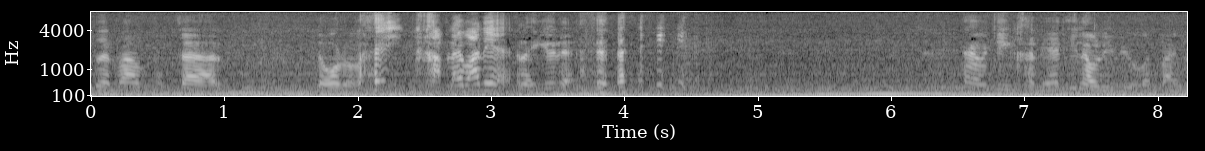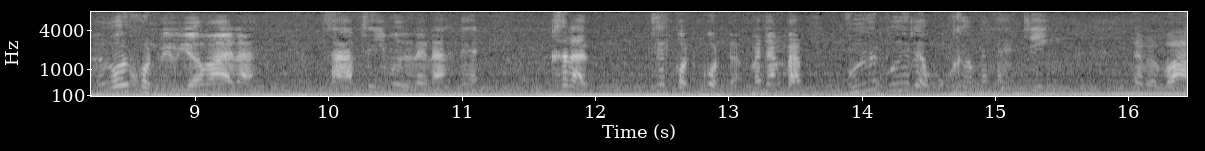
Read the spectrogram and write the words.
เพื่อนว่าผมจะโดนแบบเฮ้ยขับอะไรวะเนี่ยอะไรอย่างเงี้ยเนี่ยแต่จริงคันนี้ที่เรารีวิวกันไปโอ้ยคนวิวเยอะมากนะสามสี่หมื่นเลยนะเนี่ยขนาดแค่กดๆอะมันยังแบบวืดวืดเลยผมเครื่องมันแรงจริง แต่แบบว่า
